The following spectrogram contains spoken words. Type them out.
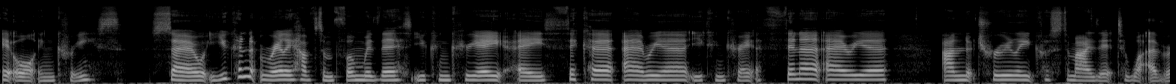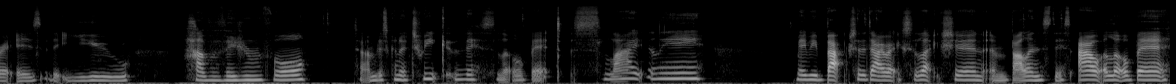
it will increase. So you can really have some fun with this. You can create a thicker area, you can create a thinner area, and truly customize it to whatever it is that you have a vision for. So I'm just going to tweak this little bit slightly, maybe back to the direct selection and balance this out a little bit.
